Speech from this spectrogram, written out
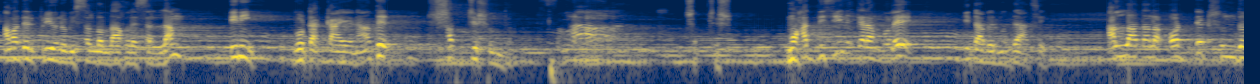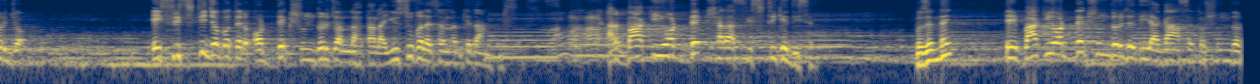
আমাদের প্রিয় নবী সাল্লাহ সাল্লাম, তিনি গোটা কায়নাতের সবচেয়ে সুন্দর। সবচেয়ে মুহাদ্দিসিন কেরাম বলে কিতাবের মধ্যে আছে, আল্লাহ তাআলা অর্ধেক সৌন্দর্য, এই সৃষ্টি জগতের অর্ধেক সৌন্দর্য আল্লাহ তাআলা ইউসুফ আলাইহিস সালামকে দান করছে আর বাকি অর্ধেক সারা সৃষ্টিকে দিছেন বুঝেন নাই? এই বাকি অর্ধেক সৌন্দর্য দিয়া গাছ এত সুন্দর,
